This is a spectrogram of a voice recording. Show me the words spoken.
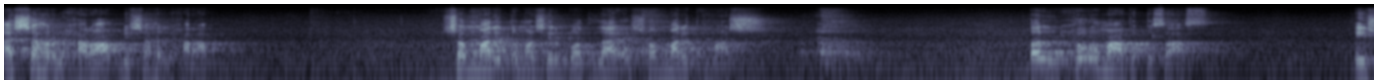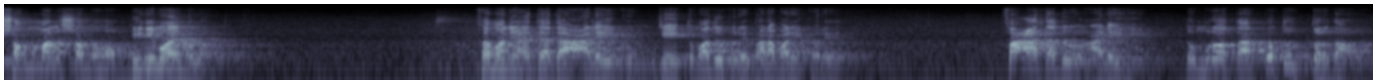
আশাহরুল হারাম বিশাহরুল হারাম। সম্মানিত মাসের বদলায় সম্মানিত মাস। অল হরমাত এই সম্মান সমূহ বিনিময়মূলক। ফমানি আতাদা আলাইকুম, যে তোমাদের উপরে বাড়াবাড়ি করে, ফাআতাদু আলাইহি, তোমরা তার প্রত্যুত্তর দাও।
